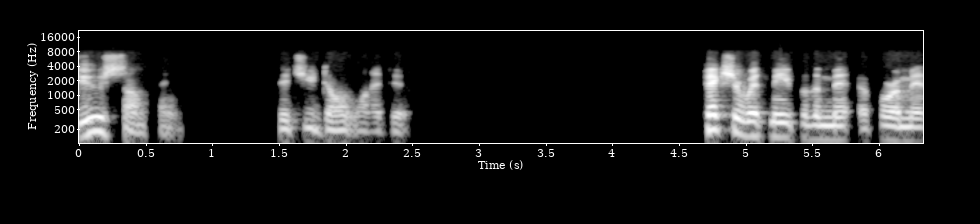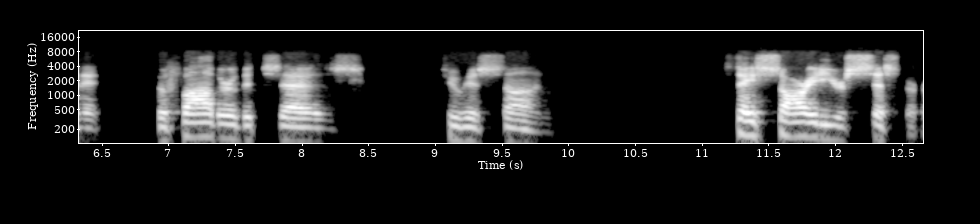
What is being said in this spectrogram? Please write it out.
do something that you don't want to do. Picture with me for the for a minute the father that says to his son, "Say sorry to your sister."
